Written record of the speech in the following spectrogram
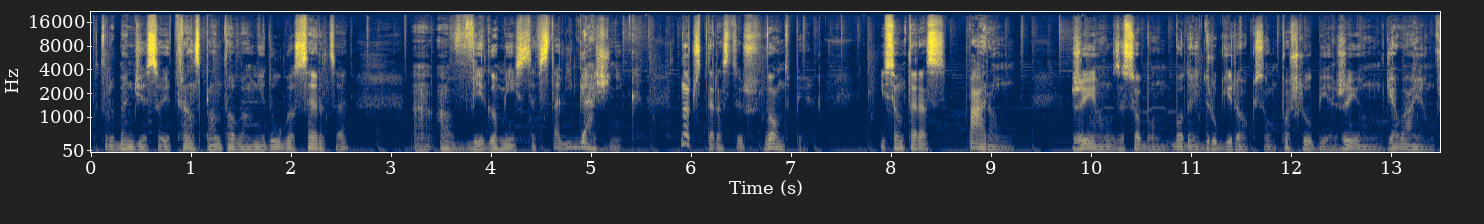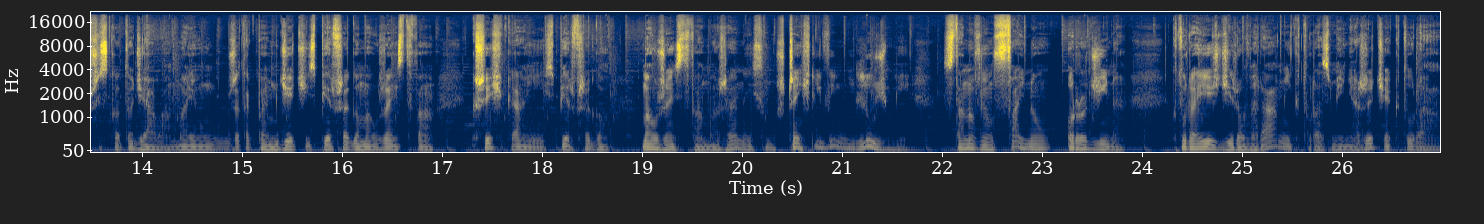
który będzie sobie transplantował niedługo serce, a, a w jego miejsce wstawi gaźnik. No czy teraz to już wątpię. I są teraz parą. Żyją ze sobą bodaj drugi rok, są po ślubie, żyją, działają, wszystko to działa. Mają, że tak powiem, dzieci z pierwszego małżeństwa Krzyśka i z pierwszego małżeństwa Marzeny są szczęśliwymi ludźmi. Stanowią fajną rodzinę która jeździ rowerami, która zmienia życie, która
